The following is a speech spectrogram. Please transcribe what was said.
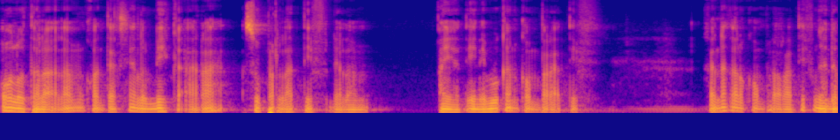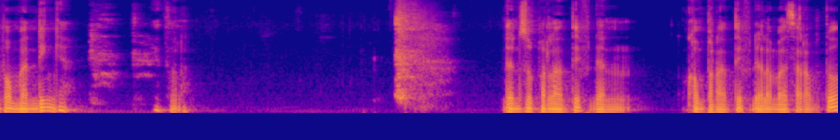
Allah Ta'ala alam konteksnya lebih ke arah superlatif dalam ayat ini bukan komparatif. Karena kalau komparatif nggak ada pembandingnya. Itulah. Dan superlatif dan komparatif dalam bahasa Arab itu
